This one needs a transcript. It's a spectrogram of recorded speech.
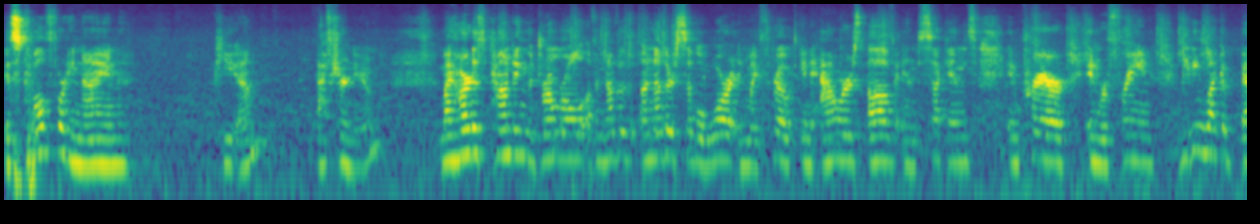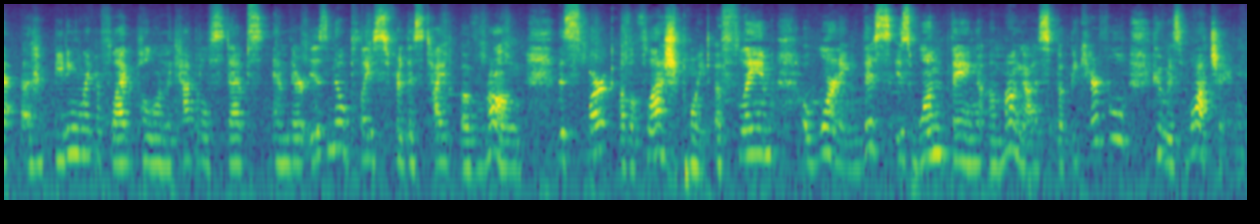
It's 12:49 p.m. afternoon. My heart is pounding the drum roll of another another civil war in my throat in hours of and seconds in prayer in refrain beating like a uh, beating like a flagpole on the capitol steps and there is no place for this type of wrong the spark of a flashpoint a flame a warning this is one thing among us but be careful who is watching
